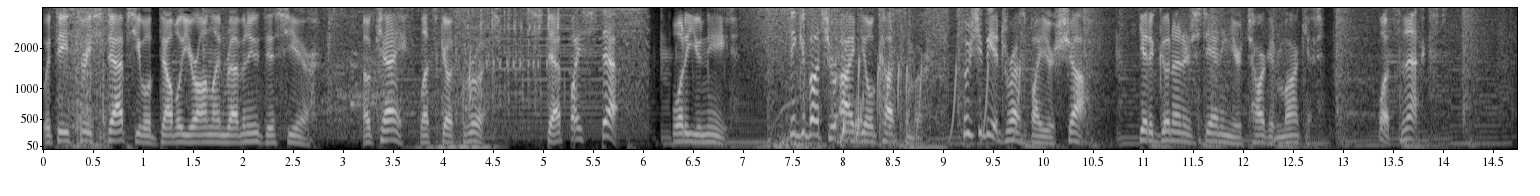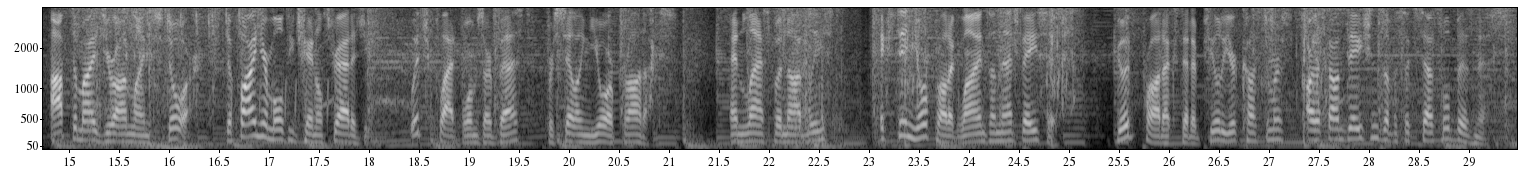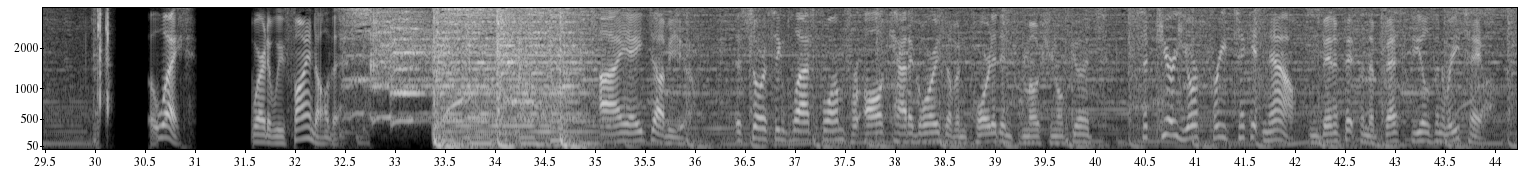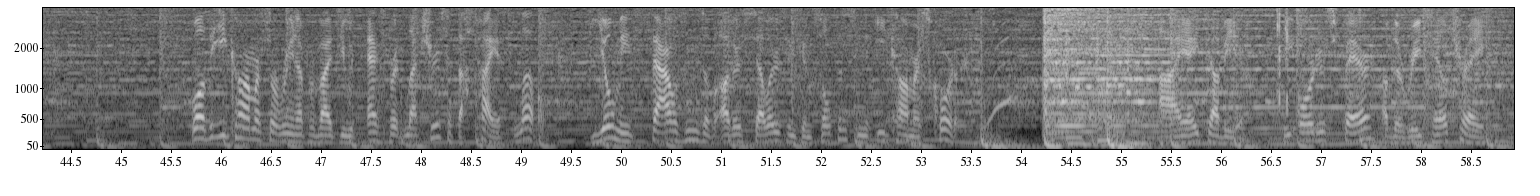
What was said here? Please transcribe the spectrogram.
With these three steps, you will double your online revenue this year. Okay, let's go through it. Step by step. What do you need? Think about your ideal customer. Who should be addressed by your shop? Get a good understanding of your target market. What's next? Optimize your online store. Define your multi-channel strategy. Which platforms are best for selling your products? And last but not least, extend your product lines on that basis. Good products that appeal to your customers are the foundations of a successful business. But wait, where do we find all this? IAW, the sourcing platform for all categories of imported and promotional goods. Secure your free ticket now and benefit from the best deals in retail. While the e-commerce arena provides you with expert lectures at the highest level, you'll meet thousands of other sellers and consultants in the e-commerce quarter. IAW, the orders fair of the retail trade.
